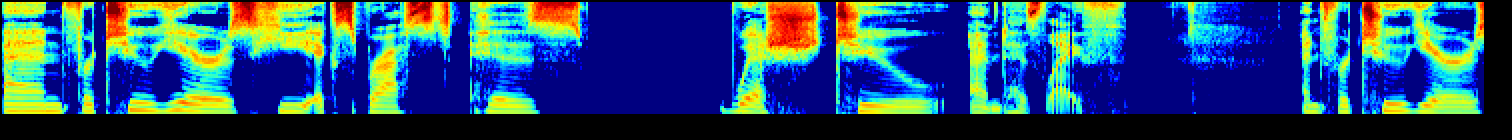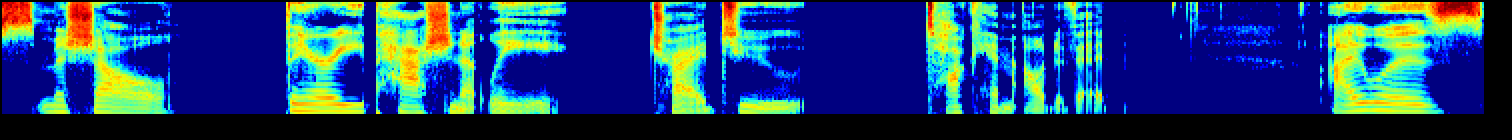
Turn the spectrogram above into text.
And for two years, he expressed his wish to end his life. And for two years, Michelle very passionately tried to talk him out of it. I was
